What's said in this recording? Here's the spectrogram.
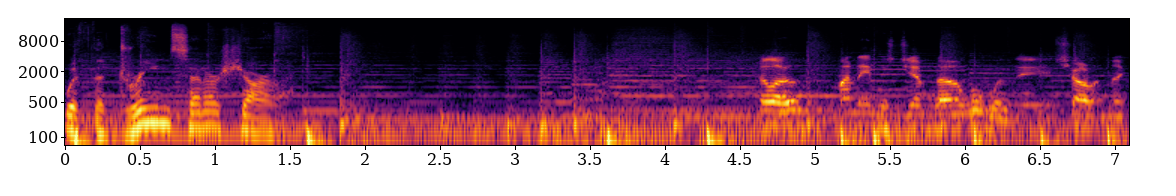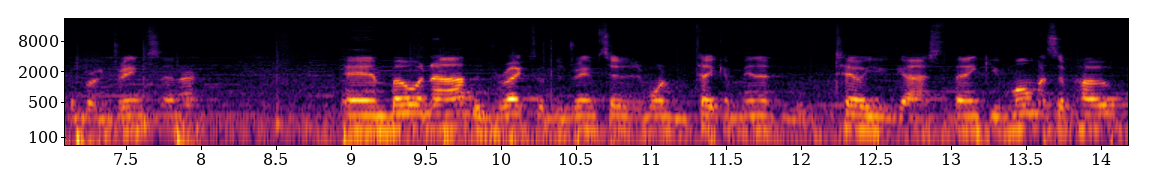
with the Dream Center Charlotte. Hello, my name is Jim Noble with the Charlotte Mecklenburg Dream Center. And Bo and I, the director of the Dream Center, wanted to take a minute and tell you guys thank you. Moments of Hope,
